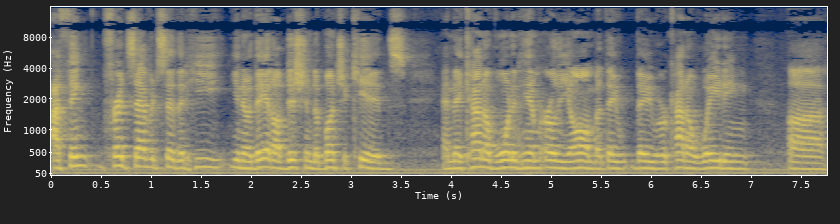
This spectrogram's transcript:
I think Fred Savage said that he, you know, they had auditioned a bunch of kids and they kind of wanted him early on, but they they were kind of waiting uh,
